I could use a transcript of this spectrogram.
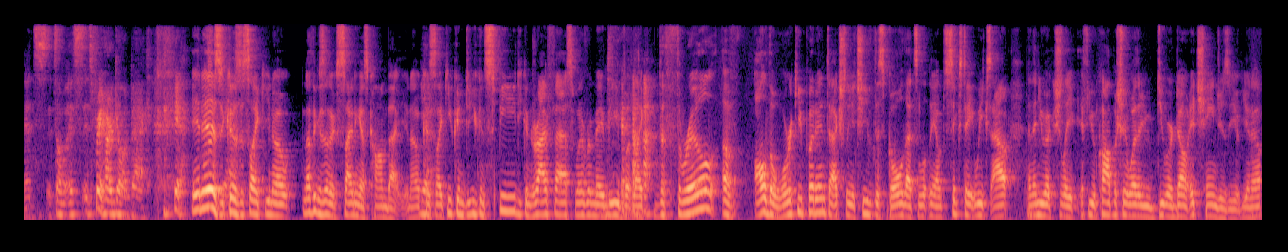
It's it's it's it's pretty hard going back. yeah. It is Yeah. because it's like you know nothing's as exciting as combat, you know, because Yeah. like you can do you can speed, you can drive fast, whatever it may be, but like the thrill of all the work you put in to actually achieve this goal that's you know six to eight weeks out, and then you actually if you accomplish it, whether you do or don't, it changes you. You know,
